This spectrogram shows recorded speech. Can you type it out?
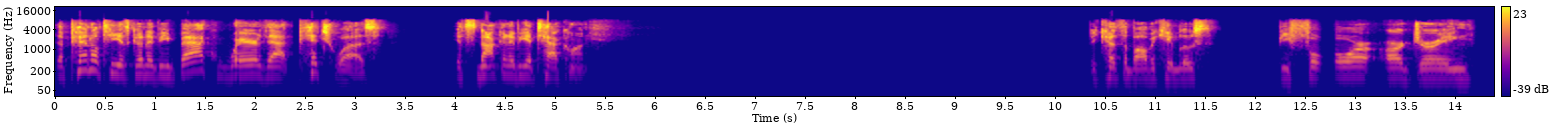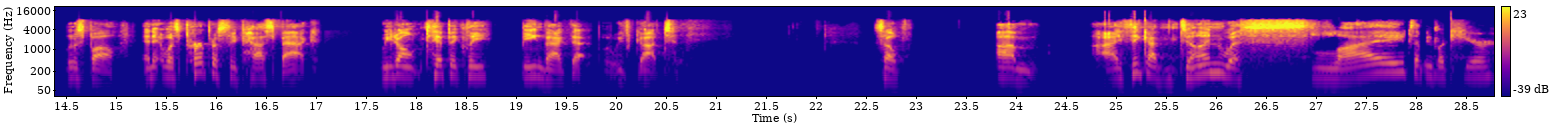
the penalty is going to be back where that pitch was. It's not going to be a tack on. Because the ball became loose before or during loose ball. And it was purposely passed back. We don't typically beanbag that, but we've got to. So um, I think I'm done with slides. Let me look here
